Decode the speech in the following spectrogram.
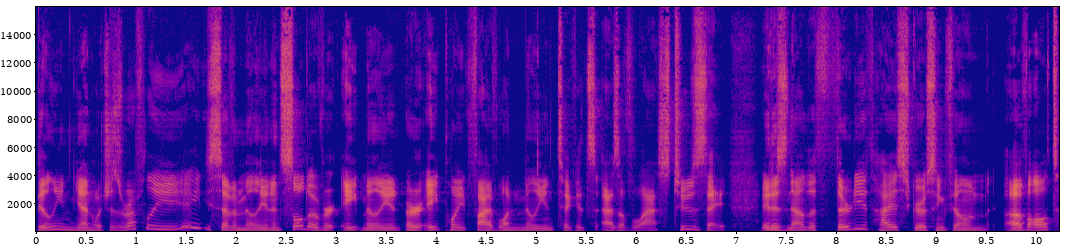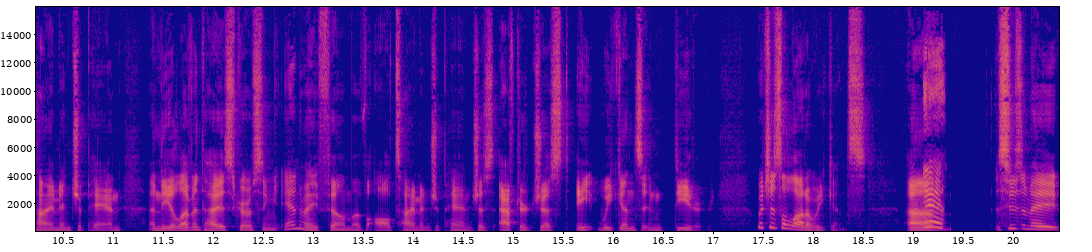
billion yen, which is roughly 87 million, and sold over 8 million or 8.51 million tickets as of last Tuesday. It is now the 30th highest grossing film of all time in Japan and the 11th highest grossing anime film of all time in Japan just after just 8 weekends in theater, which is a lot of weekends. Um, Yeah. Suzume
